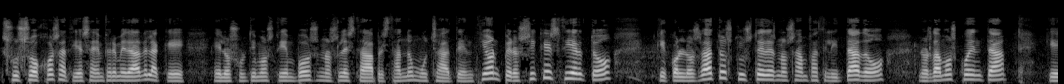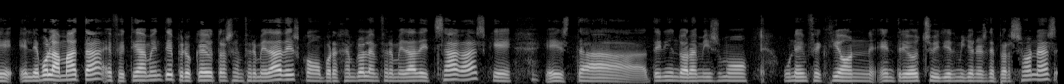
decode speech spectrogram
sus ojos hacia esa enfermedad de la que en los últimos tiempos no se le estaba prestando mucha atención. Pero sí que es cierto que con los datos que ustedes nos han facilitado nos damos cuenta que el ébola mata, efectivamente, pero que hay otras enfermedades, como por ejemplo la enfermedad de Chagas, que está teniendo ahora mismo una infección entre 8 y 10 millones de personas,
